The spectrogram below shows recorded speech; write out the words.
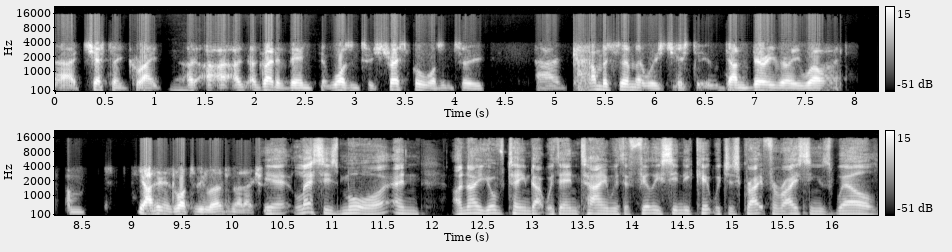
uh, just a great a, a, a, great event that wasn't too stressful, wasn't too uh, cumbersome. It was just done very very well. Um, yeah, I think there's a lot to be learned from that actually. Yeah, less is more, and I know you've teamed up with Entain with a filly syndicate, which is great for racing as well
